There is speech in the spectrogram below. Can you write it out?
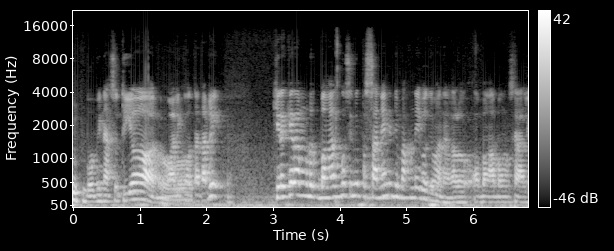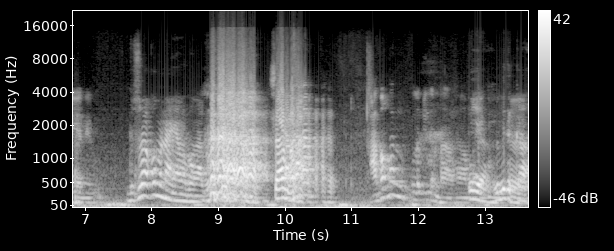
Bobby Nasution, Oh. wali kota. Tapi kira-kira menurut Bang Agus ini pesannya ini dimaknai bagaimana kalau abang-abang sekalian itu? Justru aku menanya sama Bang Agus. Sama. Abang kan lebih kenal sama Iya, Bobby. lebih dekat.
